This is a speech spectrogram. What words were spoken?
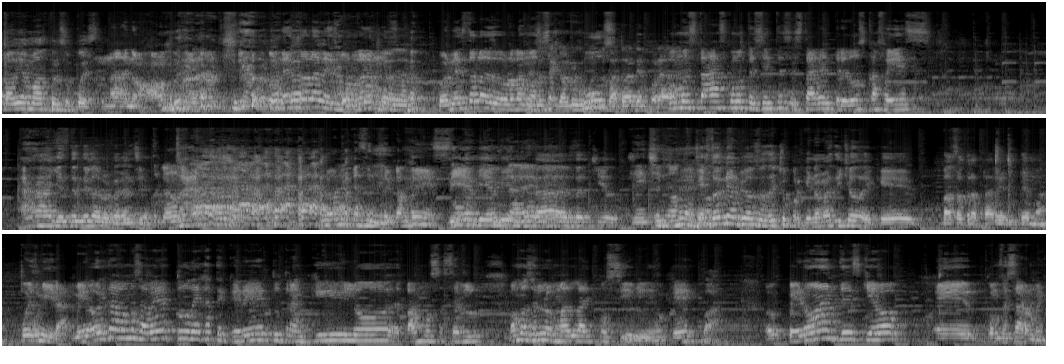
No había más presupuesto. No, no, con esto lo desbordamos. Con esto lo desbordamos. Eso se acabó el presupuesto Jus, para toda la temporada. ¿Cómo estás? ¿Cómo te sientes estar entre dos cafés? Ah, ya entendí la referencia. Crónicas entre cafés. Bien, bien, bien. Está bien, Está, chido. Qué chingón. Estoy nervioso, de hecho, porque no me has dicho de qué vas a tratar el tema. Pues mira, mira, ahorita vamos a ver, tú déjate querer, tú tranquilo, vamos a hacerlo, vamos a hacerlo lo más light posible, ¿ok? Va. Pero antes quiero eh, confesarme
